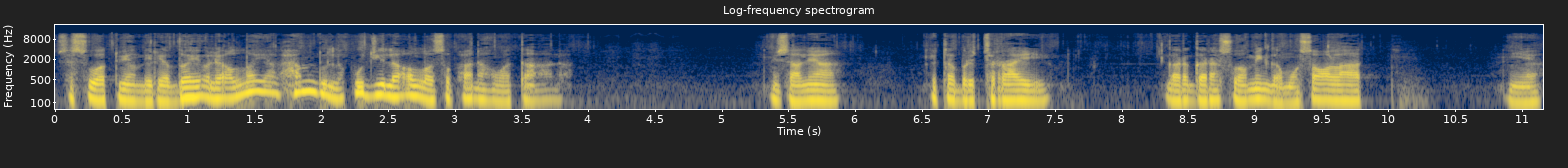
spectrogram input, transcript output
sesuatu yang diridhai oleh Allah ya alhamdulillah pujilah Allah Subhanahu wa taala. Misalnya kita bercerai gara-gara suami nggak mau sholat, ya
